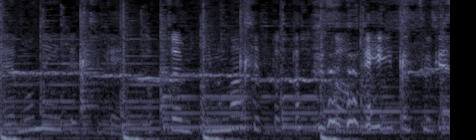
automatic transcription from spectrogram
레모네이드 두개. 어쩜 입맛이 똑같아서 에이드 두개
